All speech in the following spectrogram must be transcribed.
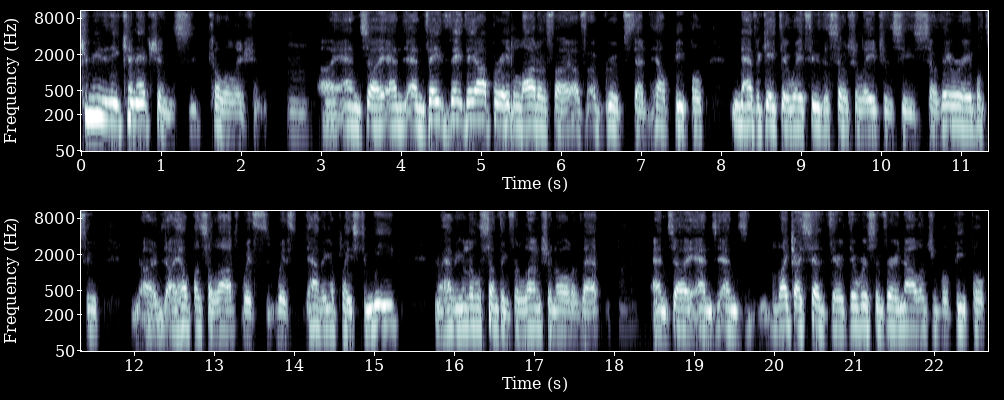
Community Connections Coalition, mm. and and and they, they they operate a lot of, of, of groups that help people navigate their way through the social agencies. So they were able to uh, help us a lot with with having a place to meet, you know, having a little something for lunch and all of that. And uh, and and like I said, there there were some very knowledgeable people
